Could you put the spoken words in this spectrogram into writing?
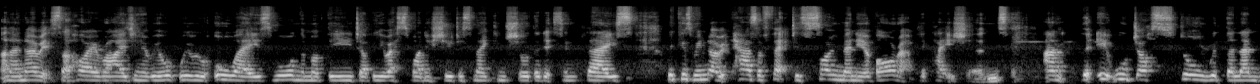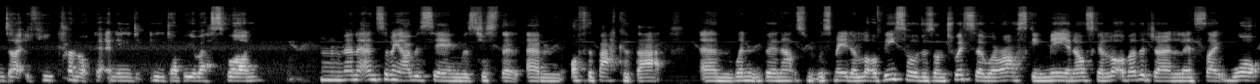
and I know it's a high rise, you know, we, we will always warn them of the EWS1 issue, just making sure that it's in place because we know it has affected so many of our applications and that it will just stall with the lender if you cannot get an EWS1. Mm, and, and something I was seeing was just that um, off the back of that, um, when the announcement was made, a lot of leaseholders on Twitter were asking me and asking a lot of other journalists, like, what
